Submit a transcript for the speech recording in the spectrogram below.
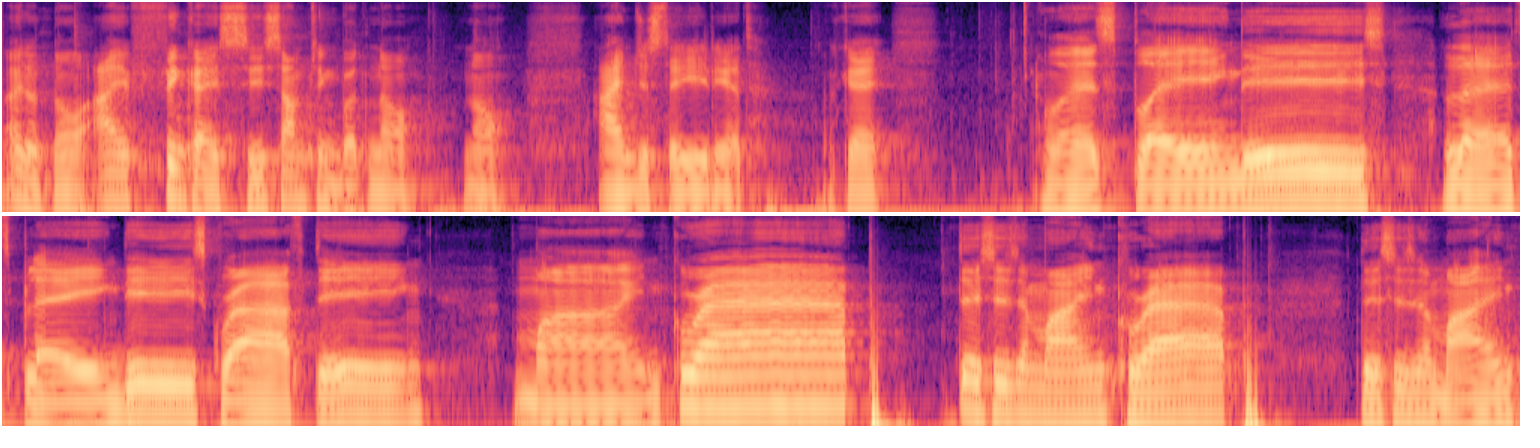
I don't know. I think I see something, but no. No. I'm just an idiot. Okay. Let's playing this. Let's playing this crafting. Minecraft. This is a Minecraft. This is a Minecraft.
